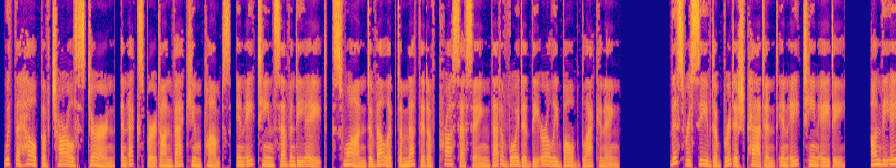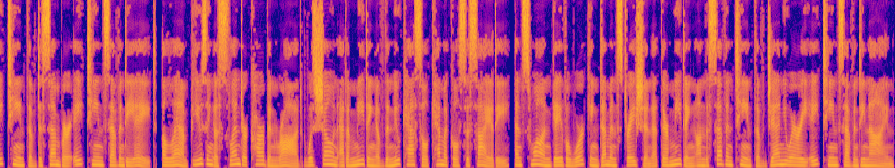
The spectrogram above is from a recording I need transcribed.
With the help of Charles Stearn, an expert on vacuum pumps, in 1878, Swan developed a method of processing that avoided the early bulb blackening. This received a British patent in 1880. On 18 December 1878, a lamp using a slender carbon rod was shown at a meeting of the Newcastle Chemical Society, and Swan gave a working demonstration at their meeting on 17 January 1879.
